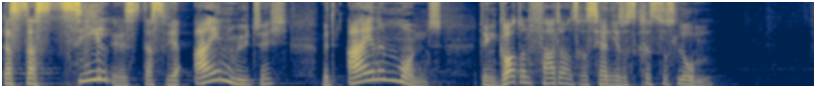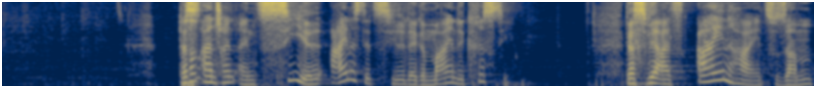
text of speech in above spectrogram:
dass das Ziel ist, dass wir einmütig mit einem Mund den Gott und Vater unseres Herrn Jesus Christus loben. Das ist anscheinend ein Ziel, eines der Ziele der Gemeinde Christi. Dass wir als Einheit zusammen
